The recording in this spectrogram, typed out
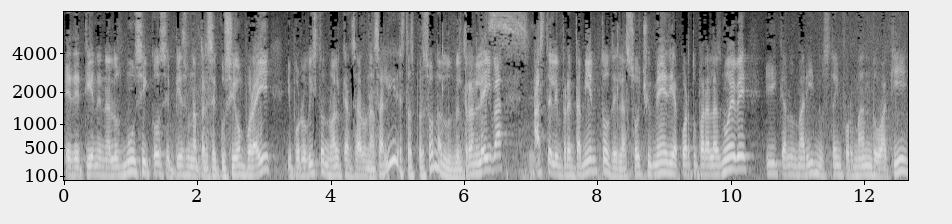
eh, detienen a los músicos, empieza una persecución por ahí y por lo visto no alcanzaron a salir estas personas, los Beltrán Leiva, hasta el enfrentamiento de las ocho y media, cuarto para las nueve y Carlos Marín nos está informando aquí,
